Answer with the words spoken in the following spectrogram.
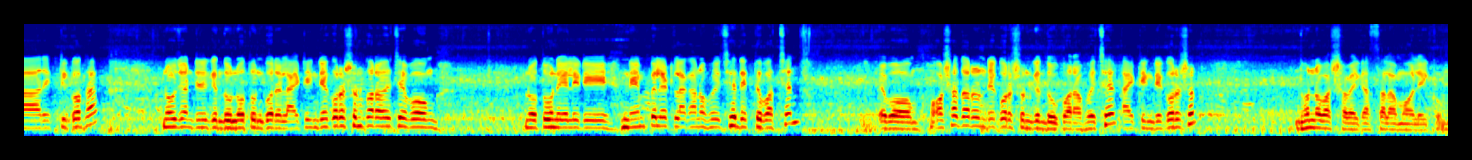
আর একটি কথা, নৌযানটির কিন্তু নতুন করে লাইটিং ডেকোরেশন করা হয়েছে এবং নতুন এলইডি নেম প্লেট লাগানো হয়েছে, দেখতে পাচ্ছেন। এবং অসাধারণ ডেকোরেশন কিন্তু করা হয়েছে লাইটিং ডেকোরেশন ধন্যবাদ সবাইকে, আসসালামু আলাইকুম।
